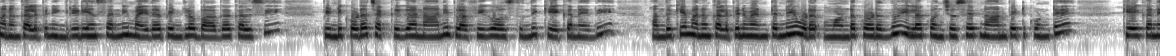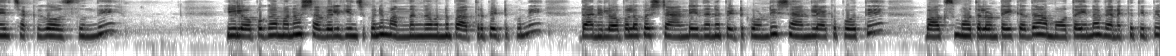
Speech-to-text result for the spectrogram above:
మనం కలిపిన ఇంగ్రీడియంట్స్ అన్నీ మైదా పిండిలో బాగా కలిసి పిండి కూడా చక్కగా నాని ప్లఫీగా వస్తుంది కేక్ అనేది. అందుకే మనం కలిపిన వెంటనే ఉడ వండకూడదు. ఇలా కొంచెంసేపు నానబెట్టుకుంటే కేక్ అనేది చక్కగా వస్తుంది. ఈ లోపుగా మనం స్టవ్ వెలిగించుకుని మందంగా ఉన్న పాత్ర పెట్టుకుని దాని లోపల ఒక స్టాండ్ ఏదైనా పెట్టుకోండి. స్టాండ్ లేకపోతే బాక్స్ మూతలు ఉంటాయి కదా ఆ మూత అయినా వెనక్కి తిప్పి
